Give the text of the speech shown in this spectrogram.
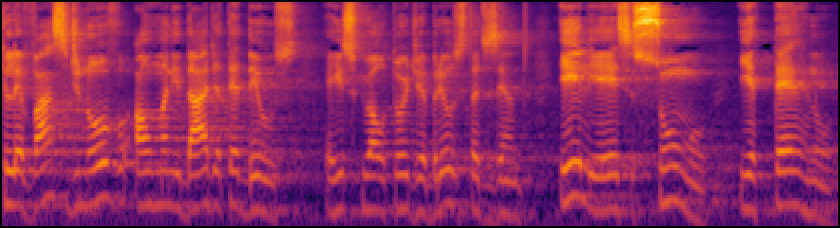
que levasse de novo a humanidade até Deus é isso que o autor de Hebreus está dizendo. Ele é esse sumo e eterno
